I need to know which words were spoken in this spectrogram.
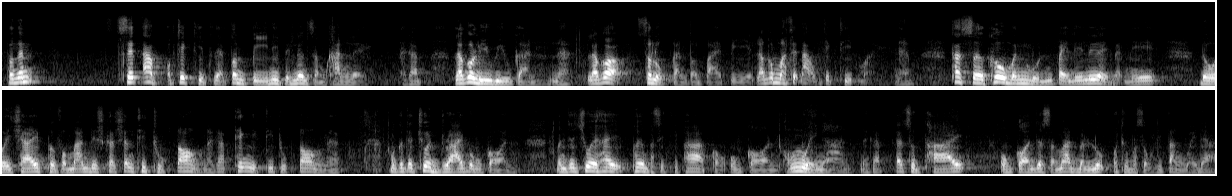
เพราะงั้น set up objective ตั้งแต่ต้นปีนี่เป็นเรื่องสำคัญเลยนะครับแล้วก็รีวิวกันนะแล้วก็สรุปกันตอนปลายปี แล้วก็มา set up objective ใหม่นะครับถ้า circle มันหมุนไปเรื่อยๆ แบบนี้ โดยใช้ performance discussion ที่ถูกต้องนะครับ เทคนิคที่ถูกต้องนะครับ มันก็จะช่วย drive องค์กร มันจะช่วยให้เพิ่มประสิทธิภาพขององค์กรของหน่วยงานนะครับ และสุดท้ายองค์กรจะสามารถบรรลุวัตถุประสงค์ที่ตั้งไว้ได้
